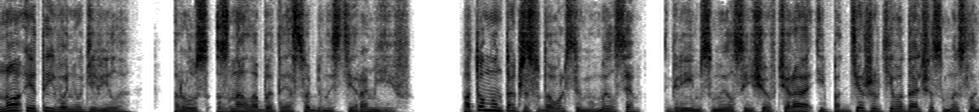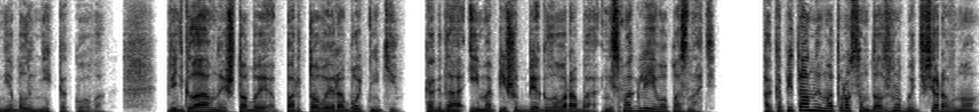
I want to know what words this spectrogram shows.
Но это его не удивило. Рус знал об этой особенности ромеев. Потом он также с удовольствием умылся. Грим смылся еще вчера, и поддерживать его дальше смысла не было никакого. Ведь главное, чтобы портовые работники, когда им опишут беглого раба, не смогли его познать. А капитану и матросам должно быть все равно,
